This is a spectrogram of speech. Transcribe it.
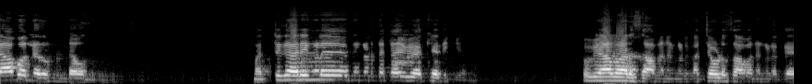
ലാഭമല്ല അതുകൊണ്ട് ഉണ്ടാവുന്നത്? മറ്റു കാര്യങ്ങളെ നിങ്ങൾ തെറ്റായി വ്യാഖ്യാനിക്കുകയാണ്. ഇപ്പൊ വ്യാപാര സ്ഥാപനങ്ങൾ കച്ചവട സ്ഥാപനങ്ങളൊക്കെ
